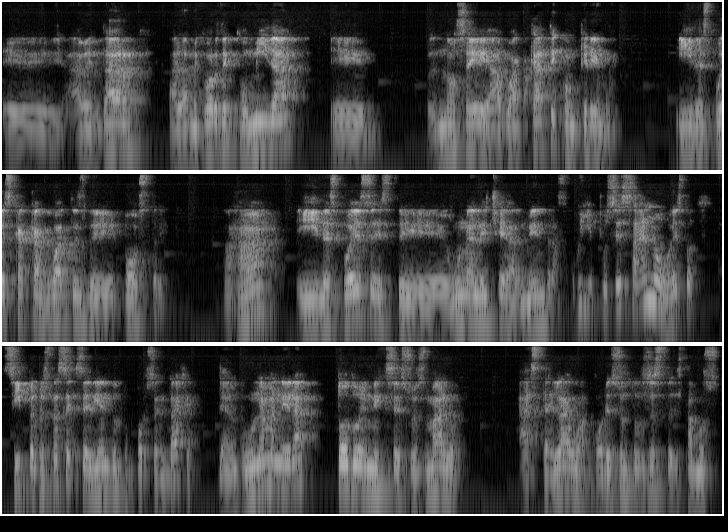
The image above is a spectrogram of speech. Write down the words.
eh, aventar a la mejor de comida, eh, no sé, aguacate con crema y después cacahuates de postre. Ajá. Y después este, una leche de almendras. Oye, pues es sano esto. Sí, pero estás excediendo tu porcentaje. De alguna manera, todo en exceso es malo. Hasta el agua. Por eso entonces estamos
